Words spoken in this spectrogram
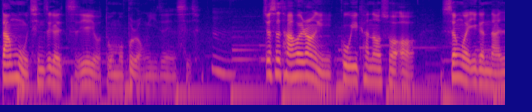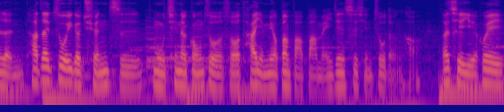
当母亲这个职业有多么不容易这件事情。嗯，就是他会让你故意看到说，哦，身为一个男人，他在做一个全职母亲的工作的时候，他也没有办法把每一件事情做得很好。而且也会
